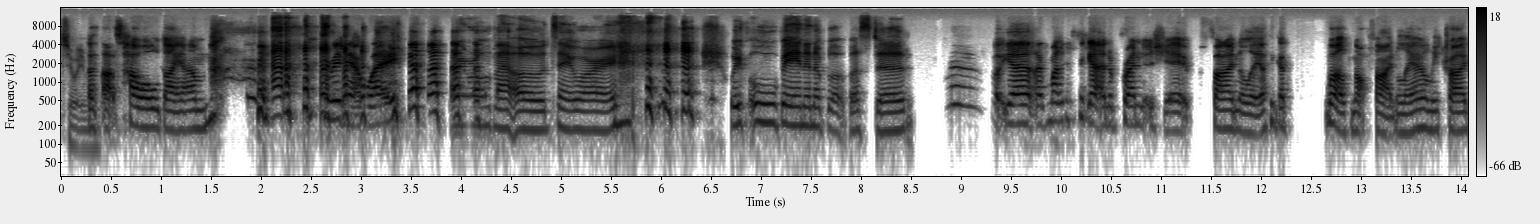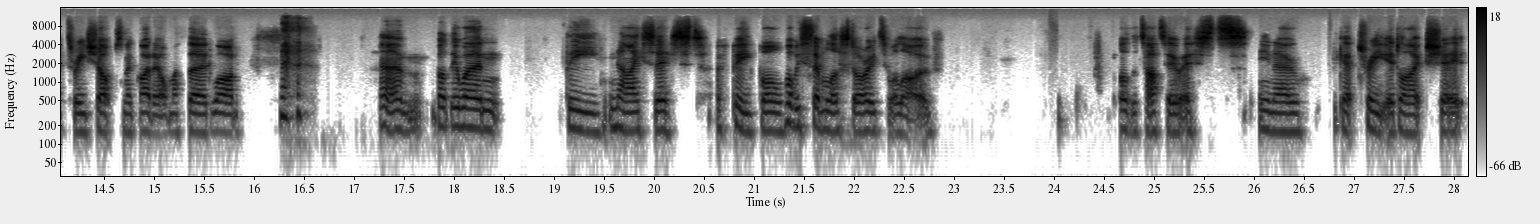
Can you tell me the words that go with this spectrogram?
See what you mean. But that's how old I am. Giving it away. We're all that old, don't worry. We've all been in a blockbuster. but yeah, I've managed to get an apprenticeship finally. I think I, well, not finally. I only tried three shops and I got it on my third one. um, but they weren't the nicest of people. Probably similar story to a lot of other tattooists, you know, get treated like shit.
